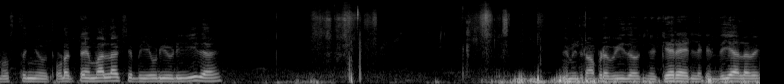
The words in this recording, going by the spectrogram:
મસ્ત થયું થોડાક ટાઈમ વાર લાગશે પછી એવડી એવડી દી જાય ને મિત્રો આપણે વહી જાવ છે ઘેરે એટલે કે દિયાલ હવે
